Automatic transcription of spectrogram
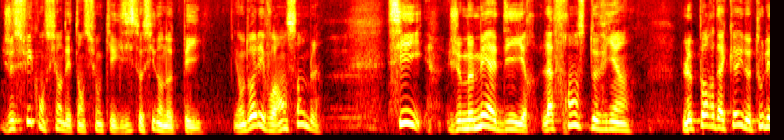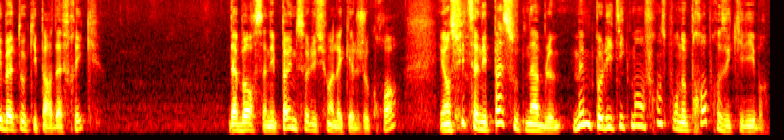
Je suis conscient des tensions qui existent aussi dans notre pays. Et on doit les voir ensemble. Si je me mets à dire la France devient le port d'accueil de tous les bateaux qui partent d'Afrique, d'abord, ça n'est pas une solution à laquelle je crois. Et ensuite, ça n'est pas soutenable, même politiquement en France, pour nos propres équilibres.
